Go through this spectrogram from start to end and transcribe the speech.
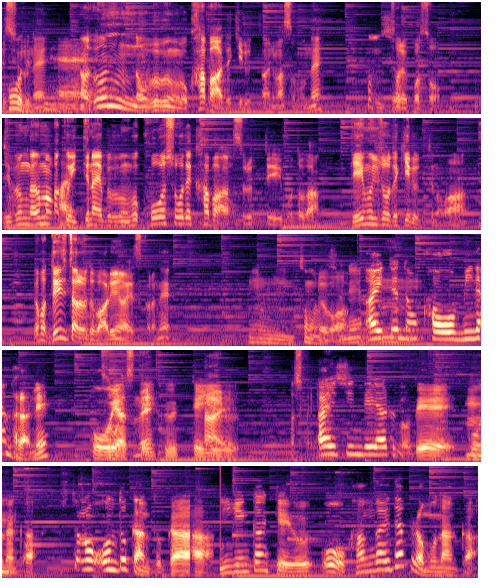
ですよそうね。ですねあ運の部分をカバーできるってありますもんね。それこそ。自分がうまくいってない部分を交渉でカバーするっていうことがゲーム上できるっていうのは、やっぱデジタルではありえないですからね。うん、そうです。ね相手の顔を見ながらね、こうやっていくっていう。はい確かに、対ね。人でやるので、こううんなんか、人の温度感とか、人間関係を考えながらもなんか、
